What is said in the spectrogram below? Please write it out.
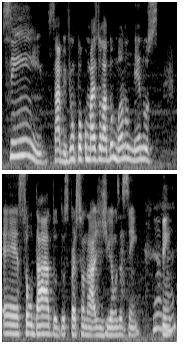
sim, sabe? Vi um pouco mais do lado humano, menos é, soldado dos personagens, digamos assim. Sim. Uhum.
